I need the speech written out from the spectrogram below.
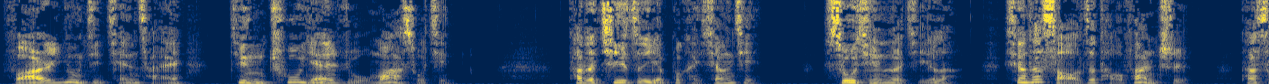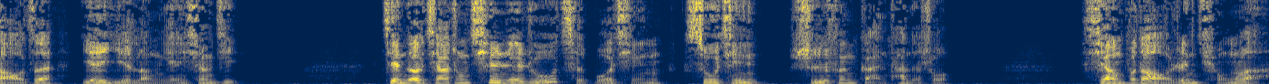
反而用尽钱财，竟出言辱骂苏秦。他的妻子也不肯相见，苏秦饿极了，向他嫂子讨饭吃，他嫂子也以冷言相讥。见到家中亲人如此薄情，苏秦十分感叹的说：“想不到人穷了，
